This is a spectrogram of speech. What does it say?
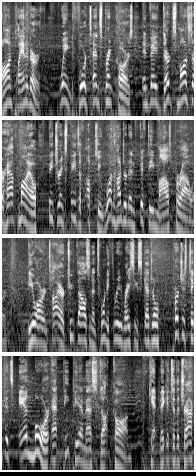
on planet Earth. Winged 410 sprint cars invade Dirt's Monster Half Mile featuring speeds of up to 150 miles per hour. View our entire 2023 racing schedule, purchase tickets, and more at ppms.com. Can't make it to the track?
